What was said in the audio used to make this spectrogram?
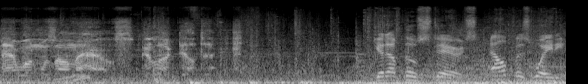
That one was on the house. Good luck, Delta. Get up those stairs. Alpha's waiting.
